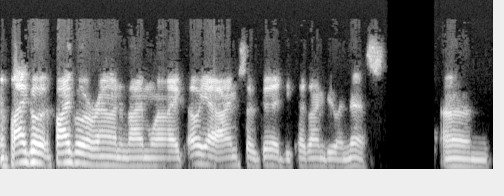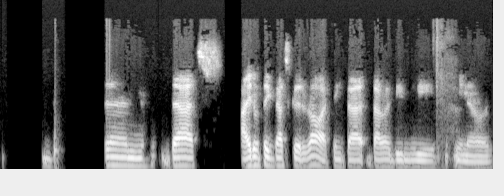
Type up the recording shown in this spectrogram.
if I go if I go around and I'm like, oh yeah, I'm so good because I'm doing this, um, then that's I don't think that's good at all. I think that that would be me, you know.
